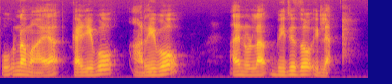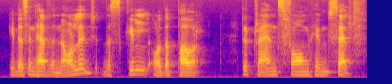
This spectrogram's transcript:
പൂർണമായ കഴിവോ അറിവോ അതിനുള്ള ബിരുദോ ഇല്ല. It doesn't have the knowledge the skill or the power to transform himself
